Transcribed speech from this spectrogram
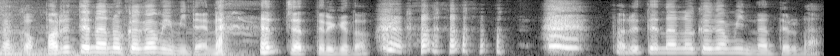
なんかパルテナの鏡みたいに なっちゃってるけど。パルテナの鏡になってるな。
